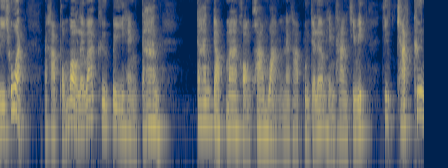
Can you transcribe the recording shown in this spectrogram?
ปีชวดนะครับ ผมบอกเลยว่าคือปีแห่งการการกลับมาของความหวังนะครับ คุณจะเริ่มเห็นทางชีวิตที่ชัดขึ้น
